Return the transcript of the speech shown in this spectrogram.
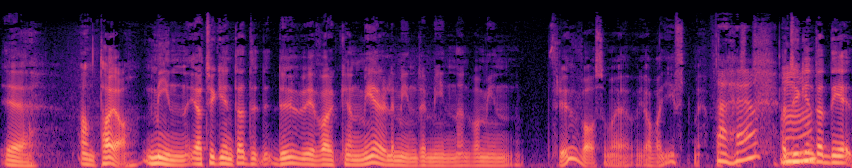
Eh, antar jag. Min. Jag tycker inte att du är varken mer eller mindre min än vad min fru var som jag, jag var gift med. Jag tycker Mm. inte att det,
